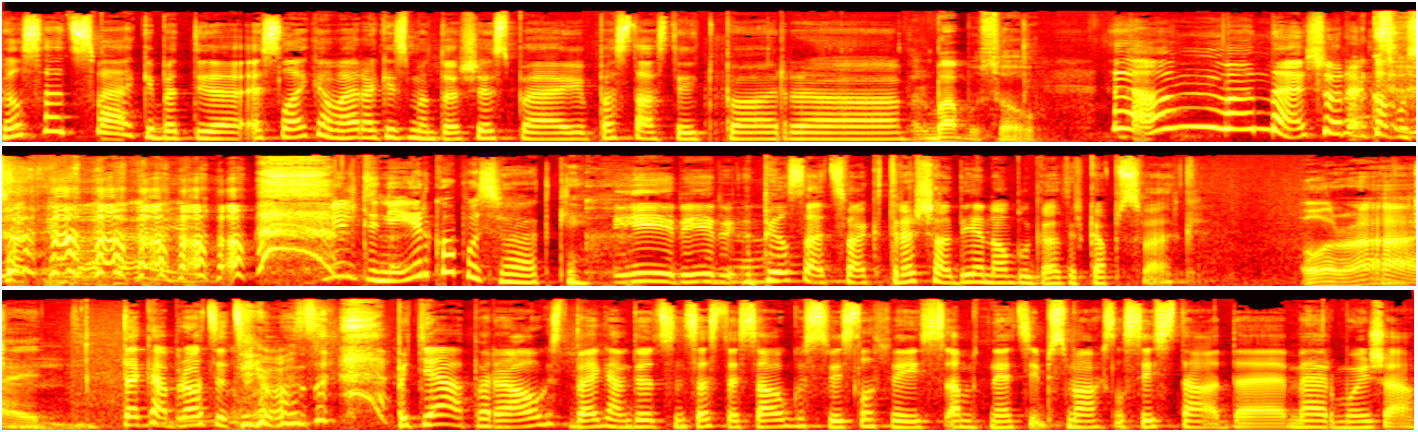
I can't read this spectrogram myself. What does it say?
pilsētas svēki, bet ja es laikam vairāk izmantošu iespēju pastāstīt par. Uh, par babu savu. Jā, man nē, šoreiz. Kapusvētki. Miltiņi ir kapusvētki? Ir, ir. Pilsētas svētki trešā diena obligāti ir kapusvētki. Right. Tā kā braucat jums. Bet jā, par augustu beigām 26. augusts Vislatvijas amatniecības mākslas izstādē Mēru muižā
